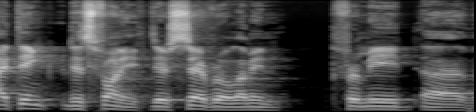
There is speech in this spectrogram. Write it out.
I think it's funny. There's several. I mean, for me, uh,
